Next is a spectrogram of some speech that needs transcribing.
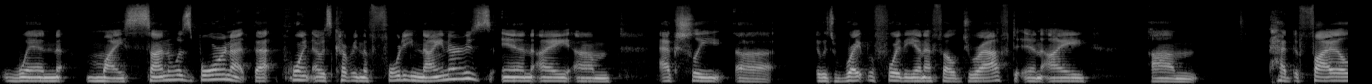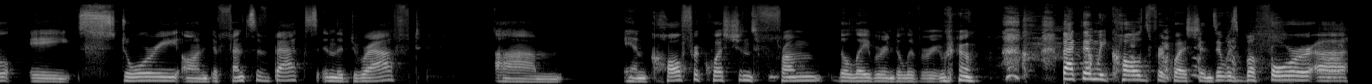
when my son was born. At that point, I was covering the 49ers, and I um, actually uh, it was right before the NFL draft, and I um, had to file a story on defensive backs in the draft um, and call for questions from the labor and delivery room. Back then, we called for questions. It was before uh,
